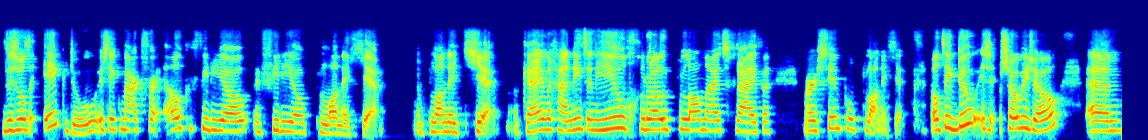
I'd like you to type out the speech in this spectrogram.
Dus wat ik doe, is ik maak voor elke video een videoplannetje. Een plannetje. Oké, we gaan niet een heel groot plan uitschrijven, maar een simpel plannetje. Wat ik doe is sowieso. ehm,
